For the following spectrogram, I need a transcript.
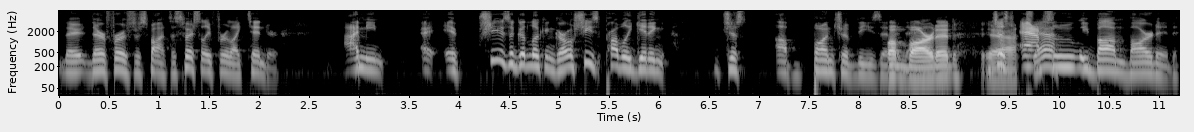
their their first response, especially for like Tinder. I mean, if she is a good looking girl, she's probably getting just a bunch of these in. Bombarded. Yeah. just absolutely bombarded.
